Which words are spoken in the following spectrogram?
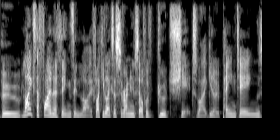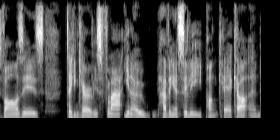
who likes the finer things in life. Like he likes to surround himself with good shit, like, you know, paintings, vases, taking care of his flat, you know, having a silly punk haircut and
